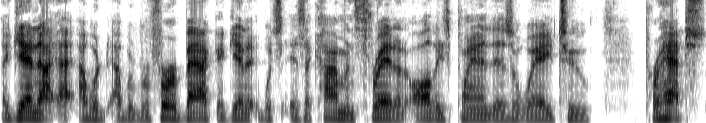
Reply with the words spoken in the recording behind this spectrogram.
again, I, I, would I would refer back again, which is a common thread on all these plans, as a way to perhaps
